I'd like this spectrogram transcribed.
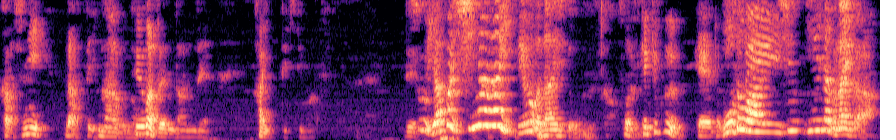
話になっていくなるほどっていうのが前段で入ってきています。でそう、やっぱり死なないっていうのが大事ってことですか？そうです。結局、えっ、と、老人は衰、死死にたくないから。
